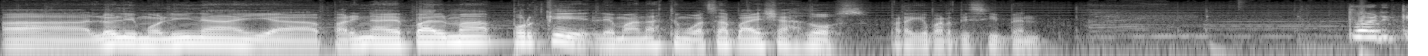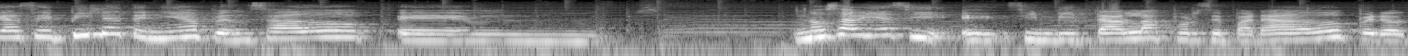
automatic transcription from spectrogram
a Loli Molina y a Parina de Palma. ¿Por qué le mandaste un WhatsApp a ellas dos para que participen? Porque a Cepila tenía pensado, em, no sabía eh, si, invitarlas por separado, pero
